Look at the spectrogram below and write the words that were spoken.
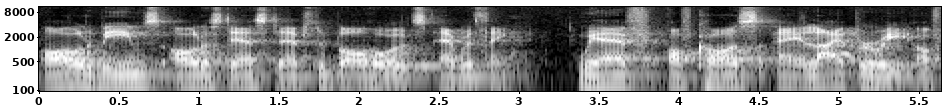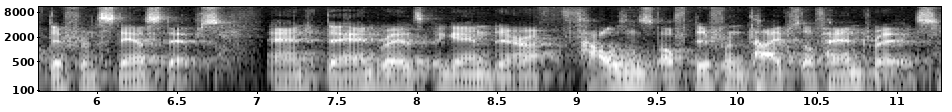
all the beams, all the stair steps, the boreholes, everything. We have, of course, a library of different stair steps. And the handrails, again, there are thousands of different types of handrails.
